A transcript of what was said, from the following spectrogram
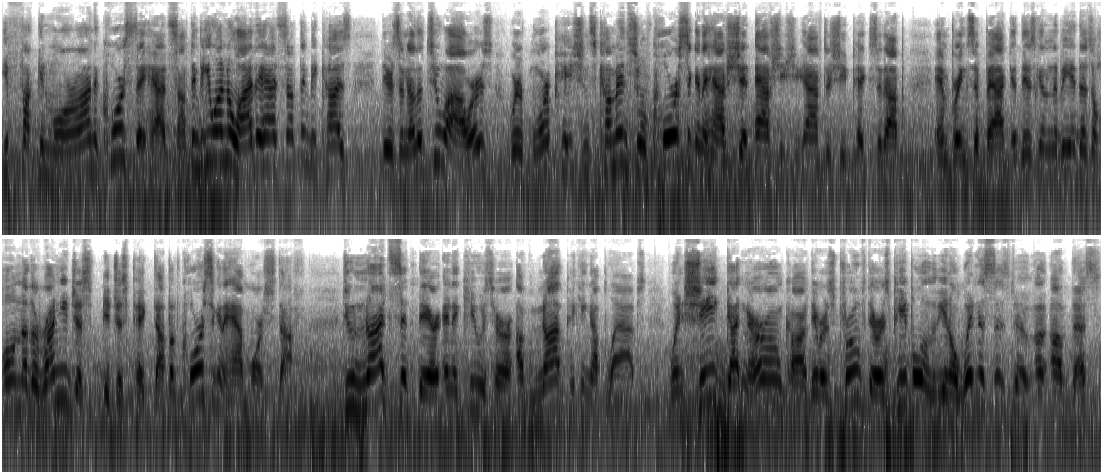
you fucking moron. Of course they had something. But you want to know why they had something? Because there's another two hours where more patients come in. So of course they're gonna have shit after she after she picks it up and brings it back. There's gonna be there's a whole nother run you just you just picked up. Of course they're gonna have more stuff. Do not sit there and accuse her of not picking up labs when she got in her own car. There was proof. There was people, you know, witnesses to, uh, of this,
